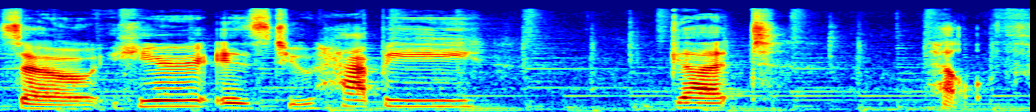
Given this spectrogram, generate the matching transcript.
So here is to happy gut health.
